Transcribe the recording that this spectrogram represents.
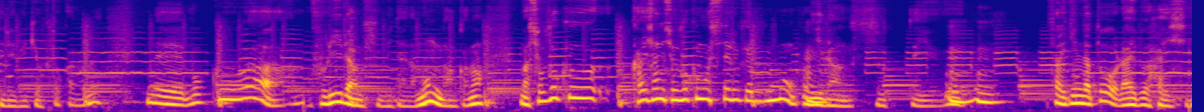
テレビ局とかのね。で、僕はフリーランスみたいなもんなんかな。まあ所属、会社に所属もしてるけれども、フリーランスっていう、うんうん最近だとライブ配信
